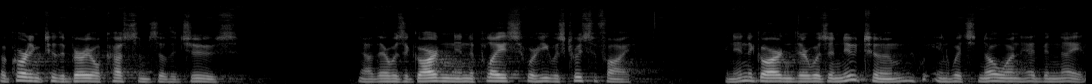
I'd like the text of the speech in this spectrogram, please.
according to the burial customs of the Jews. Now there was a garden in the place where he was crucified, and in the garden there was a new tomb in which no one had been laid.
